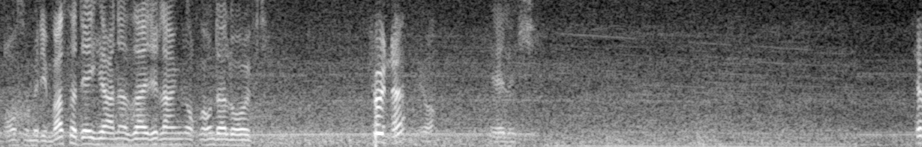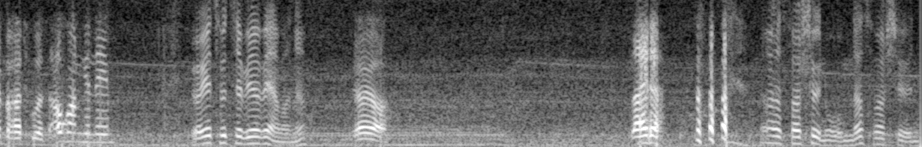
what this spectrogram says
Und auch so mit dem Wasser, der hier an der Seite lang noch runterläuft. Schön, ne? Ja, herrlich. Temperatur ist auch angenehm. Ja, jetzt wird es ja wieder wärmer, ne? Ja, ja. Leider. Ja, das war schön oben, das war schön.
